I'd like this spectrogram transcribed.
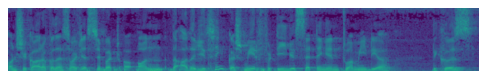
on Shikara because I saw it yesterday. But uh, on the other, you think Kashmir fatigue is setting into our media because,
